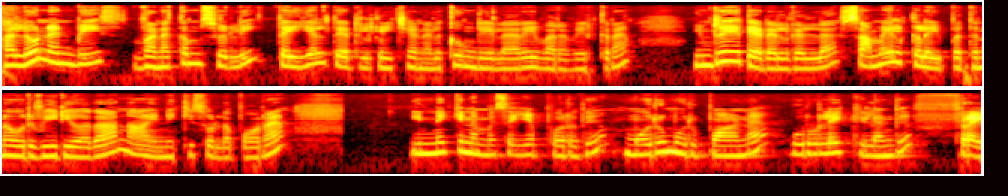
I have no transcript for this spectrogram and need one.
ஹலோ நண்பீஸ் வணக்கம் சொல்லி தையல் தேடல்கள் சேனலுக்கு உங்கள் எல்லாரையும் வரவேற்கிறேன். இன்றைய தேடல்களில் சமையல் கலை பற்றின ஒரு வீடியோ தான் நான் இன்றைக்கி சொல்ல போகிறேன் இன்றைக்கி நம்ம செய்ய போகிறது மொறுமொறுப்பான உருளைக்கிழங்கு ஃப்ரை.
